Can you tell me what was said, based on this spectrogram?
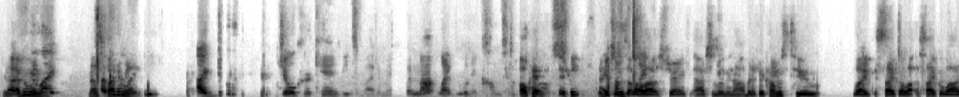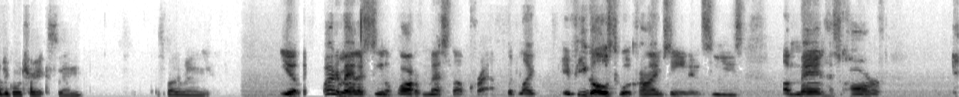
No, everyone, like No, Spider-Man. like- I do think Joker can beat Spider Man, but not like when it comes to okay, if it, if it comes to all like- out strength, absolutely not. But if it comes to like psycho- psychological tricks, then Spider-Man. yeah, like Spider Man has seen a lot of messed up crap, but like if he goes to a crime scene and sees a man has carved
